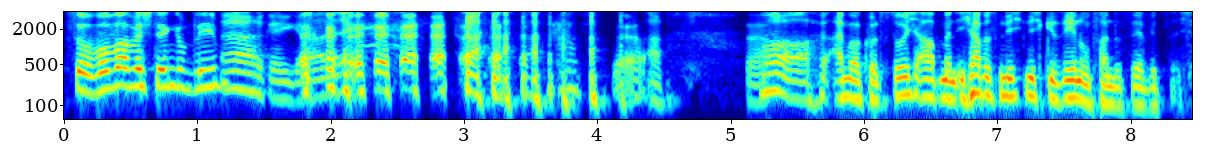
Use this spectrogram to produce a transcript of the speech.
So, wo waren wir stehen geblieben? Ach, egal. ja. Oh, einmal kurz durchatmen. Ich habe es nicht, nicht gesehen und fand es sehr witzig.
